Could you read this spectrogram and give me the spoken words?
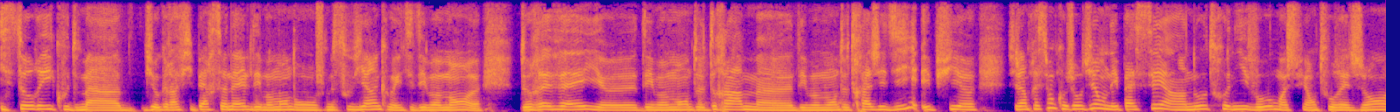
historiques ou de ma biographie personnelle, des moments dont je me souviens qui ont été des moments euh, de réveil, euh, des moments de drame, des moments de tragédie. Et puis, j'ai l'impression qu'aujourd'hui, on est passé à un autre niveau. Moi, je suis entourée de gens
